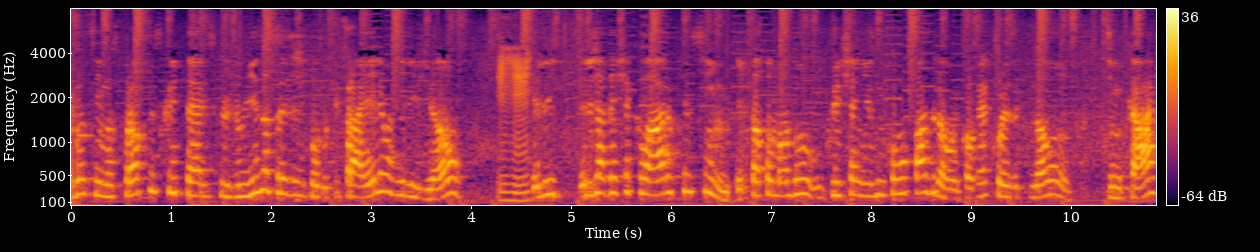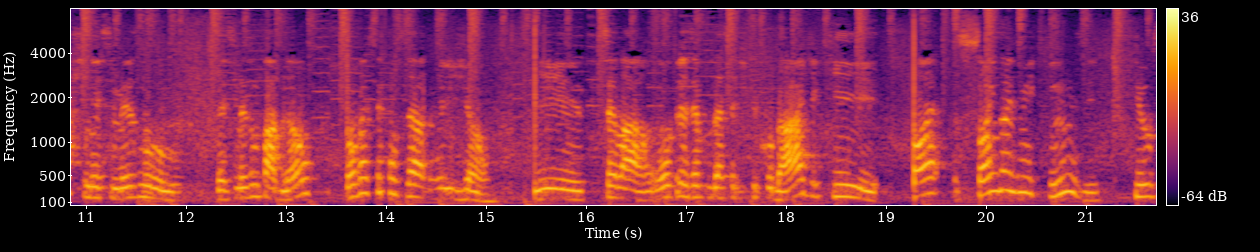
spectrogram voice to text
Tipo assim, nos próprios critérios que o juiz apresentou do que para ele é uma religião, Uhum. ele, ele já deixa claro que assim, ele está tomando o cristianismo como padrão. E qualquer coisa que não se encaixe nesse mesmo, nesse mesmo padrão não vai ser considerado religião. E, sei lá, um outro exemplo dessa dificuldade é que só, só em 2015 que os,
